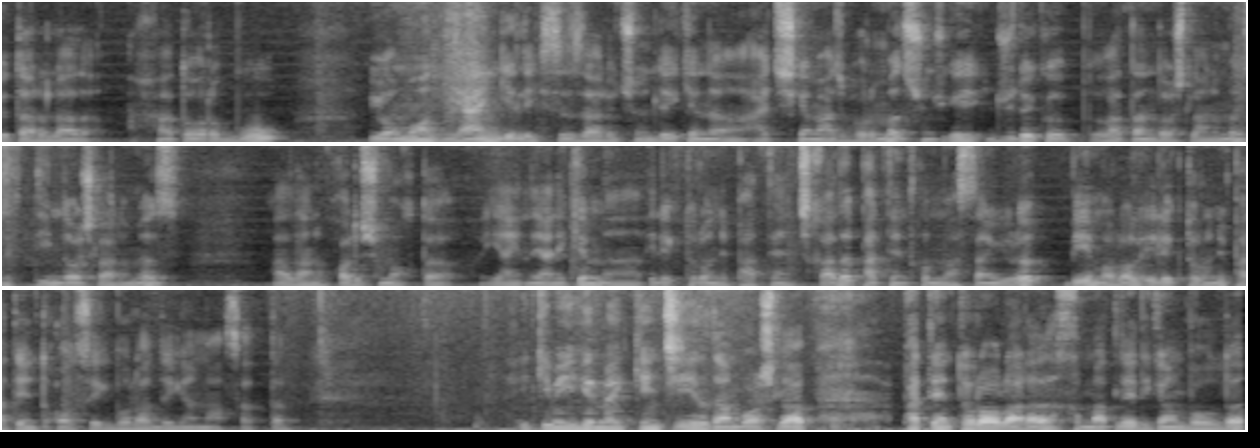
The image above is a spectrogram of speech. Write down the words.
ko'tariladi ha to'g'ri bu yomon yangilik sizlar uchun. Lekin e, aytishga majburmiz. Chunki juda ko'p vatandoshlarimiz dindoshlarimiz aldanib qolishmoqda. Ya'ni kim? E, elektronniy patent chiqadi patent qilmasdan yurib bemalol elektronniy patent olsak bo'ladi degan maqsadda. ikki ming yigirma ikkinchi yildan boshlab patent to'lovlari qimmatlaydigan bo'ldi.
